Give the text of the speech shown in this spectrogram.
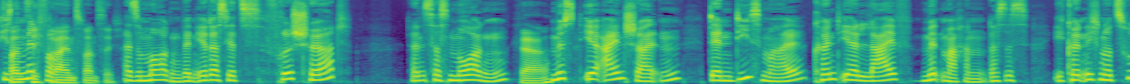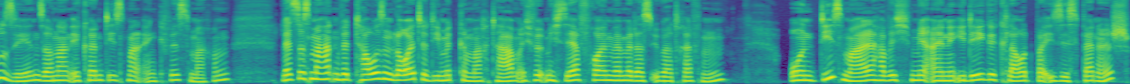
Diesen 2023. Mittwoch. Also morgen. Wenn ihr das jetzt frisch hört, dann ist das morgen. Ja. Müsst ihr einschalten, denn diesmal könnt ihr live mitmachen. Das ist, ihr könnt nicht nur zusehen, sondern ihr könnt diesmal ein Quiz machen. Letztes Mal hatten wir 1000 Leute, die mitgemacht haben. Ich würde mich sehr freuen, wenn wir das übertreffen. Und diesmal habe ich mir eine Idee geklaut bei Easy Spanish.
